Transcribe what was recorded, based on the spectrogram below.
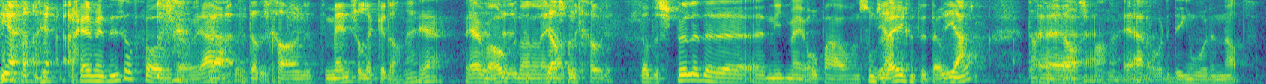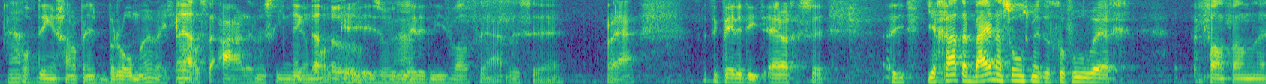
ja, ja, ja. Op een gegeven moment is dat gewoon zo. Ja, dat, is gewoon het menselijke dan, hè? Ja, ja we hopen dan alleen Zelfs van altijd goden. dat de spullen er eh, niet mee ophouden. Soms regent het ook Ja, nog. dat is wel Eh, spannend, Ja, ja. dan worden dingen worden nat. Of dingen gaan opeens brommen. Weet je, als de aarde misschien niet helemaal oké is. Of ik weet het niet wat. Ja, dus, eh, maar ja, ik weet het niet. Ergens. eh, je gaat er bijna soms met het gevoel weg van... van eh,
